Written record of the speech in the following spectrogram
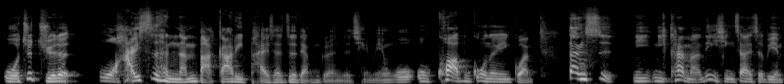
我就觉得我还是很难把咖喱排在这两个人的前面，我我跨不过那一关。但是你你看嘛，例行赛这边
